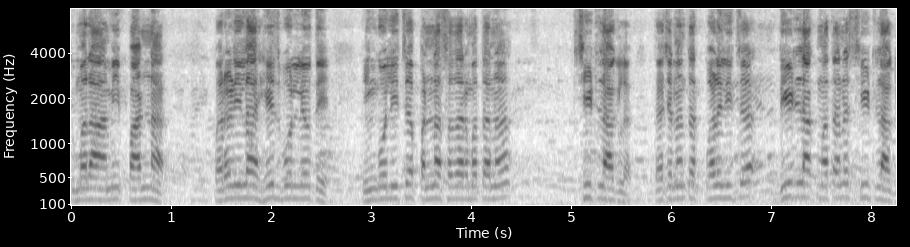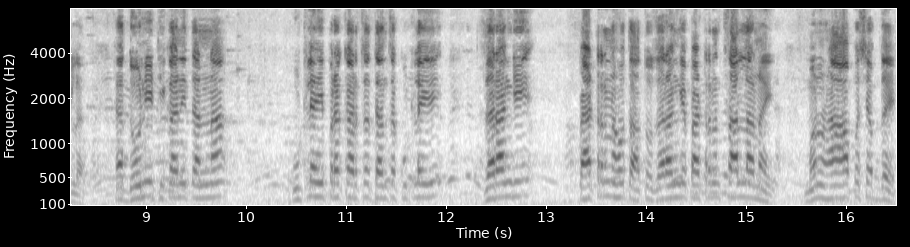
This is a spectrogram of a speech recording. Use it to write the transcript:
तुम्हाला आम्ही पाडणार. परळीला हेच बोलले होते हिंगोलीचं पन्नास हजार मतानं सीट लागलं त्याच्यानंतर परळीचं दीड लाख मतानं सीट लागलं. या दोन्ही ठिकाणी त्यांना कुठल्याही प्रकारचा त्यांचा कुठलाही जरांगी पॅटर्न होता तो जरांगी पॅटर्न चालला नाही. म्हणून हा अपशब्द आहे.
